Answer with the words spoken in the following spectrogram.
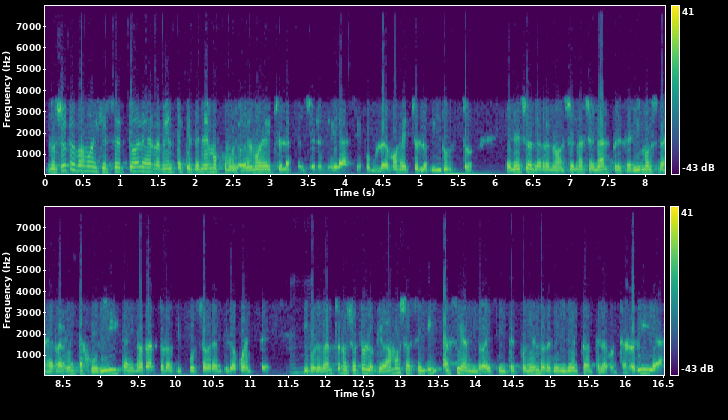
Nosotros vamos a ejercer todas las herramientas que tenemos, como lo hemos hecho en las pensiones de gracia, como lo hemos hecho en los indultos. En eso de renovación nacional preferimos las herramientas jurídicas y no tanto los discursos grandilocuentes. Y por lo tanto nosotros lo que vamos a seguir haciendo es interponiendo requerimientos ante la Contraloría,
